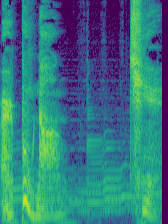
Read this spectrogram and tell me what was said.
而不能去。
